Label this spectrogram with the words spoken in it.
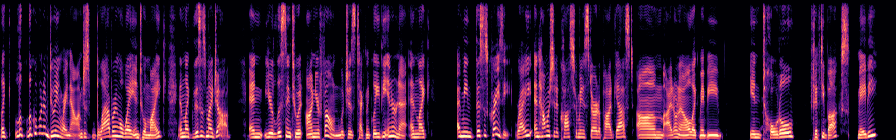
Like, look, look at what I'm doing right now. I'm just blabbering away into a mic and like, this is my job. And you're listening to it on your phone, which is technically the internet. And like, I mean, this is crazy, right? And how much did it cost for me to start a podcast? Um, I don't know, like maybe in total, 50 bucks, maybe.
